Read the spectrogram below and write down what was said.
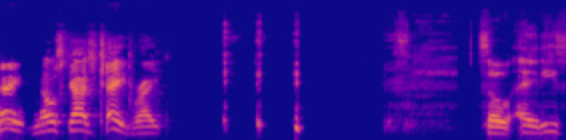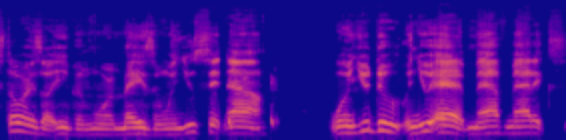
tape. No scotch tape, right? So, hey, these stories are even more amazing when you sit down, when you do, when you add mathematics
